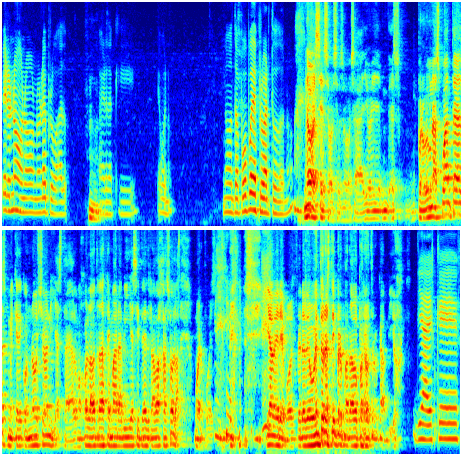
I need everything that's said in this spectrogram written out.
Pero no, no, no la he probado. Hmm. La verdad que, que bueno, no, tampoco puedes probar todo, ¿no? No, es eso, es eso. O sea, yo probé unas cuantas, me quedé con Notion y ya está. A lo mejor la otra hace maravillas y te trabaja sola. Bueno, pues ya veremos. Pero de momento no estoy preparado para otro cambio. Ya, es que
